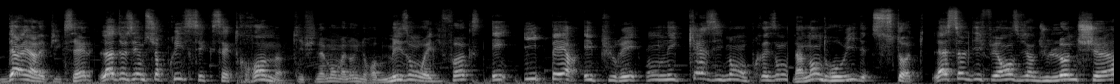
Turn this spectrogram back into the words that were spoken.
derrière les pixels. La deuxième surprise, c'est que cette ROM, qui est finalement maintenant une ROM maison Wiley Fox, est hyper épurée. On est quasiment en présence d'un Android stock. La seule différence vient du launcher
